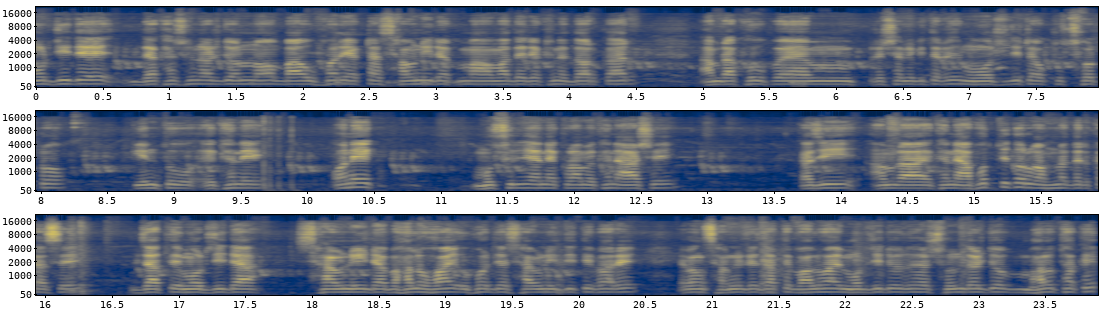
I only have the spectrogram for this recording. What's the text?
মসজিদে দেখাশোনার জন্য বা উপরে একটা ছাউনি আমাদের এখানে দরকার। আমরা খুব প্রেশারের ভিতরে মসজিদটা খুব ছোট। কিন্তু এখানে অনেক মুসলিয়ান একরম এখানে আসে। কাজী, আমরা এখানে আপত্তি করব আপনাদের কাছে যাতে মসজিদা ছাউনিটা ভালো হয়, উপর দিয়ে ছাউনি দিতে পারে এবং ছাউনিটা যাতে ভালো হয়, মসজিদের সৌন্দর্য ভালো থাকে।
